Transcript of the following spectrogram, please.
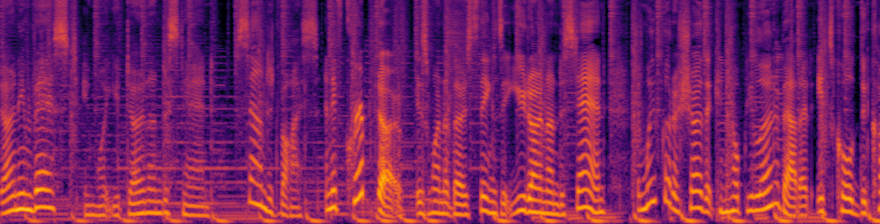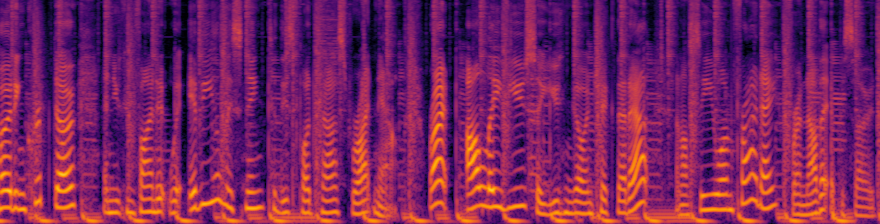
Don't invest in what you don't understand. Sound advice. And if crypto is one of those things that you don't understand, then we've got a show that can help you learn about it. It's called Decoding Crypto, and you can find it wherever you're listening to this podcast right now. Right, I'll leave you so you can go and check that out, and I'll see you on Friday for another episode.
